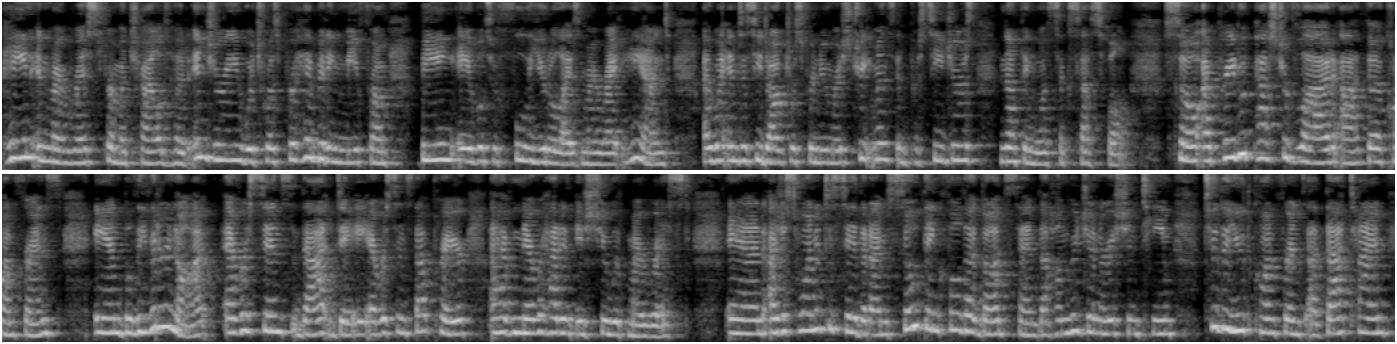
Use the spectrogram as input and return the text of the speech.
pain in my wrist from a childhood injury, which was prohibiting me from being able to fully utilize my right hand. I went in to see doctors for numerous treatments and procedures. Nothing was successful. So I prayed with Pastor Vlad at the conference and believe it or not, ever since that day, ever since that prayer, I have never had an issue with my wrist. And I just wanted to say that I'm so thankful that God sent the Hungry Generation team to the youth conference at that time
